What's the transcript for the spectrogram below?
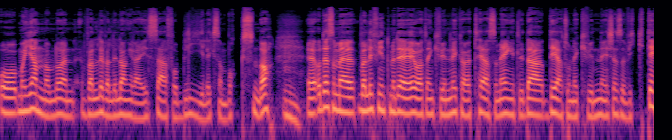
Og må gjennom da, en veldig veldig lang reise her for å bli liksom voksen. da. Mm. Og det som er veldig fint med det, er jo at en kvinnelig karakter som egentlig der det at hun er kvinne, ikke er så viktig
